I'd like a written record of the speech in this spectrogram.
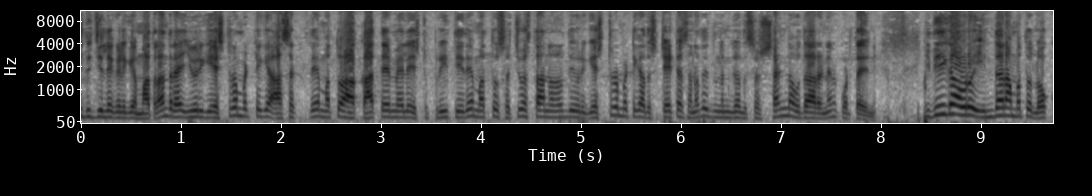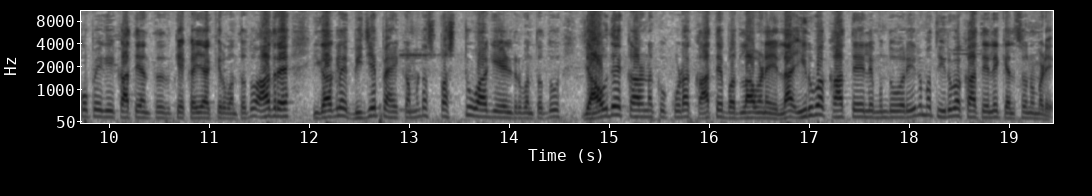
ಐದು ಜಿಲ್ಲೆಗಳಿಗೆ ಮಾತ್ರ. ಅಂದರೆ ಇವರಿಗೆ ಎಷ್ಟರ ಮಟ್ಟಿಗೆ ಆಸಕ್ತಿ ಮತ್ತು ಆ ಖಾತೆ ಮೇಲೆ ಎಷ್ಟು ಪ್ರೀತಿ ಇದೆ. ಮತ್ತು ಸಚಿವ ಸ್ಥಾನ ಅನ್ನೋದು ಇವರಿಗೆ ಎಷ್ಟರ ಮಟ್ಟಿಗೆ ಅದು ಸ್ಟೇಟಸ್ ಅನ್ನೋದು ಇದು ನಮಗೆ ಒಂದು ಸಣ್ಣ ಉದಾಹರಣೆಯನ್ನು ಕೊಡ್ತಾ ಇದ್ದೀನಿ. ಇದೀಗ ಅವರು ಇಂಧನ ಮತ್ತು ಲೋಕೋಪಯೋಗಿ ಖಾತೆ ಅಂತದಕ್ಕೆ ಕೈ ಹಾಕಿರುವಂಥದ್ದು ಆದರೆ ಈಗಾಗಲೇ ಬಿಜೆಪಿ ಹೈಕಮಾಂಡ್ ಸ್ಪಷ್ಟವಾಗಿ ಹೇಳಿರುವಂಥದ್ದು ಯಾವುದೇ ಕಾರಣಕ್ಕೂ ಕೂಡ ಖಾತೆ ಬದಲಾವಣೆ ಇಲ್ಲ. ಇರುವ ಖಾತೆಯಲ್ಲಿ ಮುಂದುವರಿಯಿರಿ ಮತ್ತು ಇರುವ ಖಾತೆಯಲ್ಲಿ ಕೆಲಸವನ್ನು ಮಾಡಿ.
